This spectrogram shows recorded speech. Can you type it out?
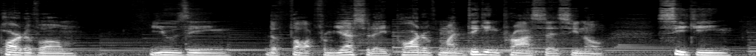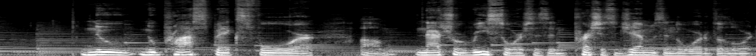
Part of um using the thought from yesterday, part of my digging process, you know, seeking new new prospects for um, natural resources and precious gems in the word of the Lord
